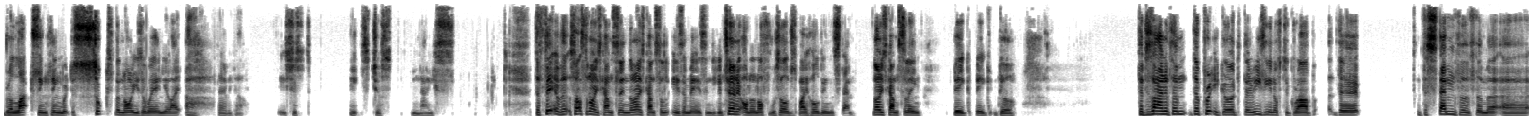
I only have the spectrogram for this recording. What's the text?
relaxing thing where it just sucks the noise away, and you're like, ah, oh, there we go. It's just, it's just nice. The fit of it, so that's the noise cancelling. The noise cancelling is amazing. You can turn it on and off well just by holding the stem. Noise cancelling, big, big go. The design of them, they're pretty good. They're easy enough to grab. The the stems of them are, uh,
